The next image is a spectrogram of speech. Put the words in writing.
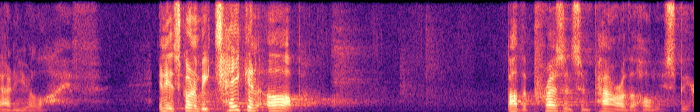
out of your life. And it's going to be taken up by the presence and power of the Holy Spirit.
